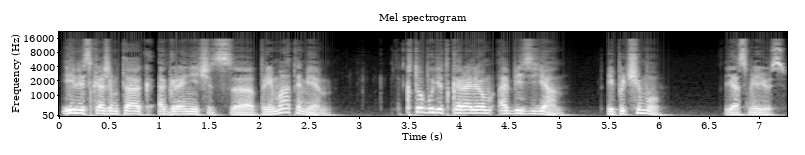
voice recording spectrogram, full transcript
или, скажем так, ограничиться приматами, кто будет королем обезьян и почему?» Я смеюсь.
